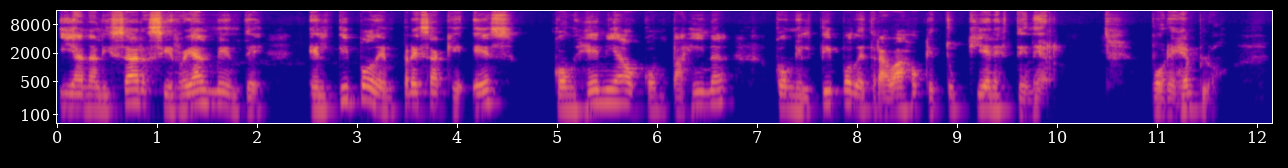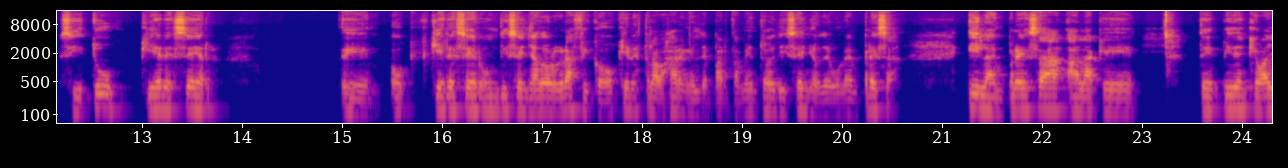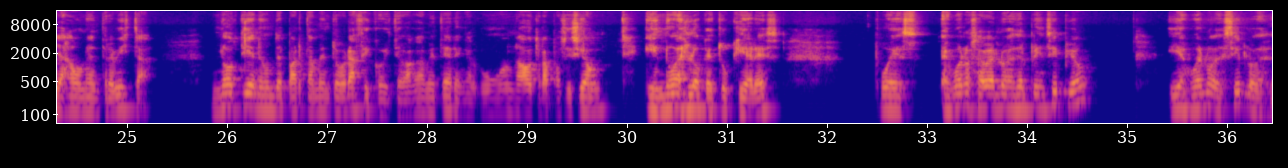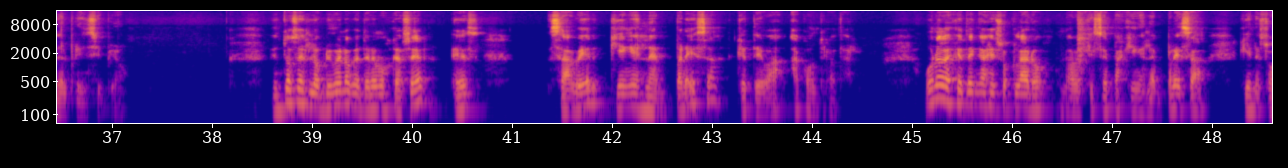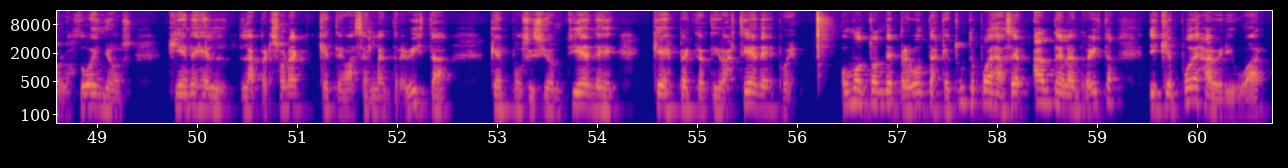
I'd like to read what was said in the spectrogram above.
y analizar si realmente el tipo de empresa que es congenia o compagina con el tipo de trabajo que tú quieres tener. Por ejemplo, si tú quieres ser eh, o quieres ser un diseñador gráfico o quieres trabajar en el departamento de diseño de una empresa y la empresa a la que te piden que vayas a una entrevista no tiene un departamento gráfico y te van a meter en alguna otra posición y no es lo que tú quieres, pues es bueno saberlo desde el principio y es bueno decirlo desde el principio. Entonces lo primero que tenemos que hacer es saber quién es la empresa que te va a contratar. Una vez que tengas eso claro, una vez que sepas quién es la empresa, quiénes son los dueños, quién es la persona que te va a hacer la entrevista, qué posición tiene, qué expectativas tiene, pues un montón de preguntas que tú te puedes hacer antes de la entrevista y que puedes averiguar.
